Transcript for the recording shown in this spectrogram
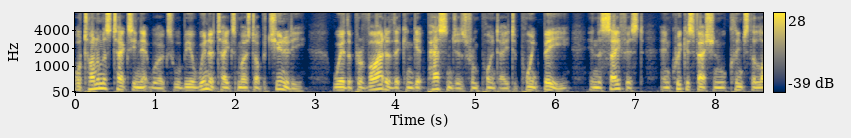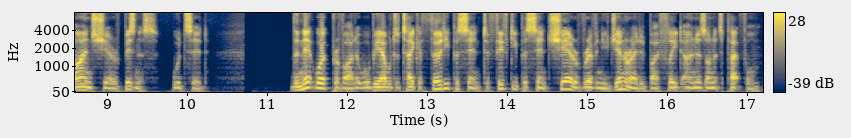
Autonomous taxi networks will be a winner takes most opportunity, where the provider that can get passengers from point A to point B in the safest and quickest fashion will clinch the lion's share of business, Wood said. The network provider will be able to take a 30% to 50% share of revenue generated by fleet owners on its platform,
